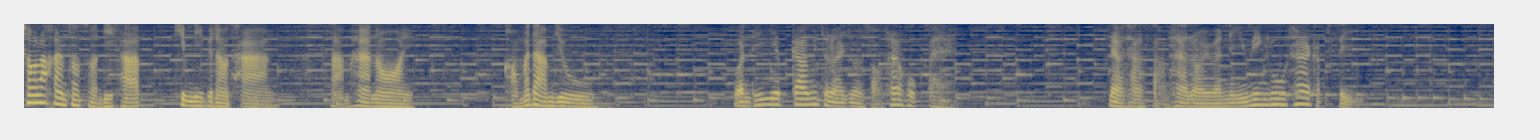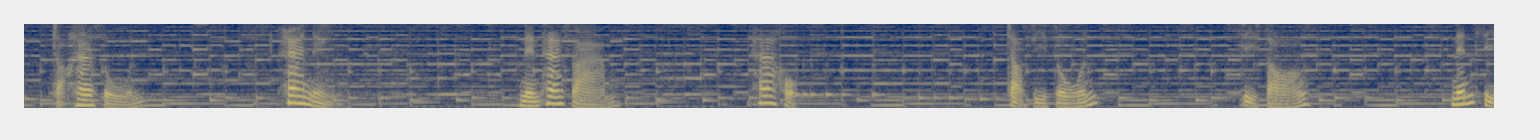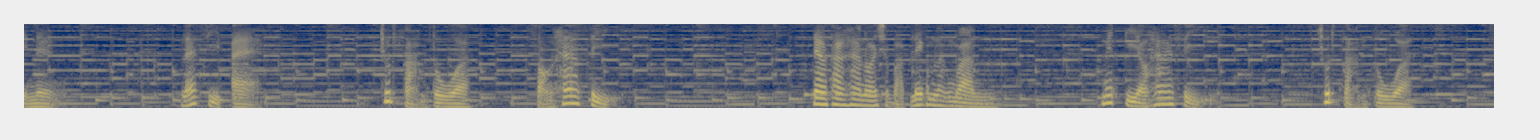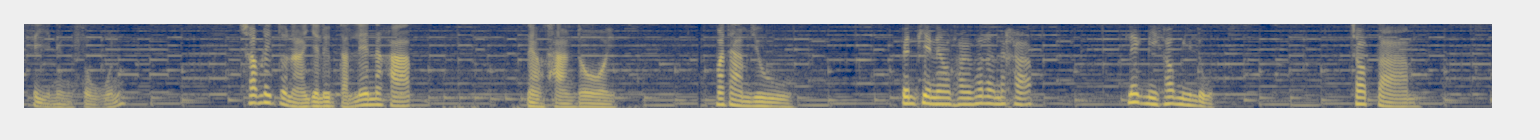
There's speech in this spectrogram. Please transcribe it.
ช่องละคันทอสวัสดีครับ คลิปนี้เป็นแนวทาง 3 ฮานอย ของมาดามยู วันที่ 29 มิถุนายน 2568 แนวทาง 3 ฮานอยวันนี้วิ่งรูด5กับ 4 เจาะ 50 51 เน้น 53 56 เจาะ 40 42 เน้น 41 และ 48 ชุด 3 ตัว 254 แนวทางฮานอยฉบับเลขกำลังวัน เม็ดเดียว 54 ชุด 3 ตัว 410 ชอบเลขตัวไหนอย่าลืมตัดเล่นนะครับ แนวทางโดย มาดามยู เป็นเพียงแนวทางเท่านั้นนะครับ เลขมีเข้ามีหลุด ชอบตาม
